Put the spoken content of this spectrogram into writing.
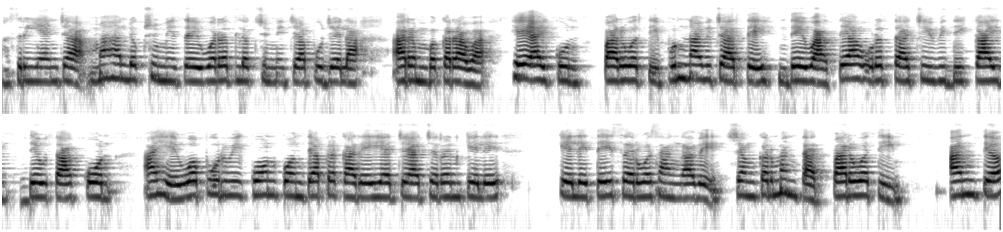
स्त्रियांच्या महालक्ष्मीचे वरदलक्ष्मीच्या पूजेला आरंभ करावा. हे ऐकून पार्वती पुन्हा विचारते देवा त्या व्रताची विधी काय देवता कोण आहे व पूर्वी कोण कोणत्या प्रकारे याचे आचरण केले केले ते सर्व सांगावे. शंकर म्हणतात पार्वती अंत्य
